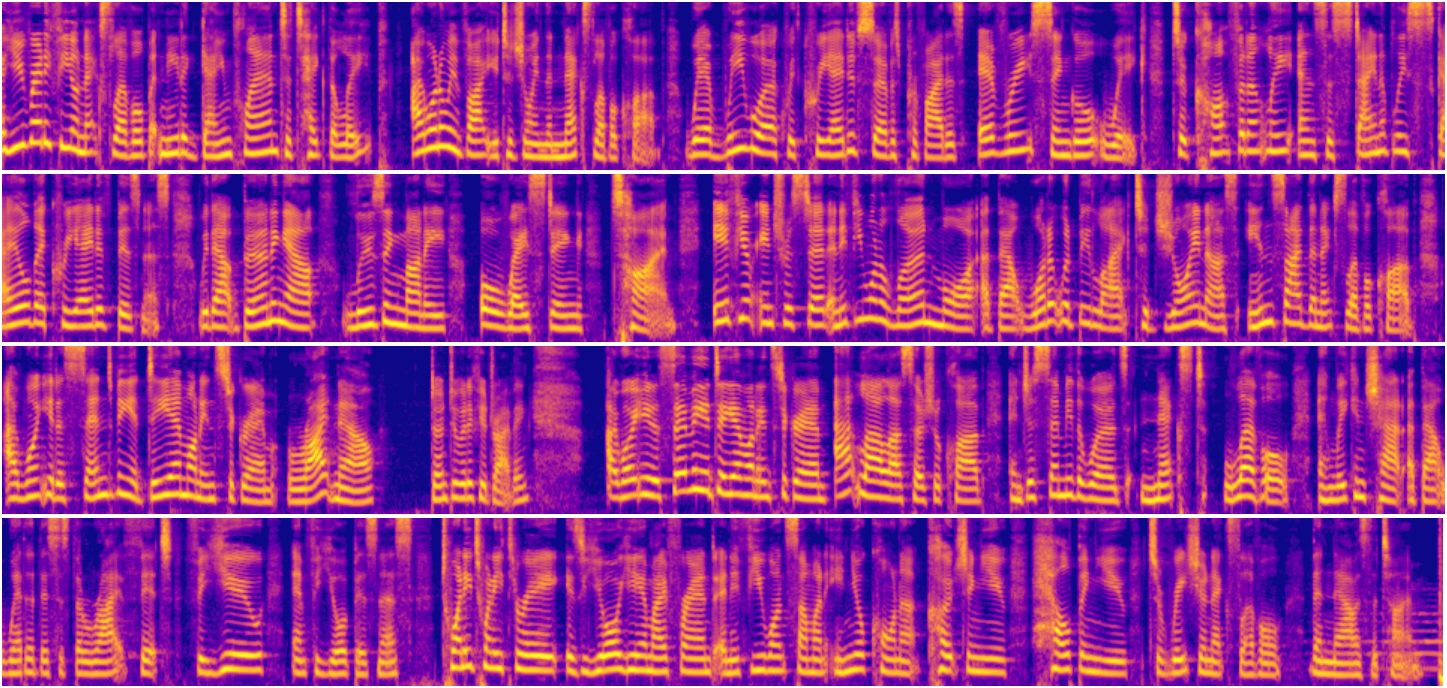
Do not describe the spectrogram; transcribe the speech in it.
Are you ready for your next level but need a game plan to take the leap? I want to invite you to join the Next Level Club, where we work with creative service providers every single week to confidently and sustainably scale their creative business without burning out, losing money, or wasting time. If you're interested and if you want to learn more about what it would be like to join us inside the Next Level Club, I want you to send me a DM on Instagram right now. Don't do it if you're driving I want you to send me a DM on Instagram at Lala Social Club and just send me the words next level and we can chat about whether this is the right fit for you and for your business. 2023 is your year, my friend. And if you want someone in your corner coaching you, helping you to reach your next level, then now is the time.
